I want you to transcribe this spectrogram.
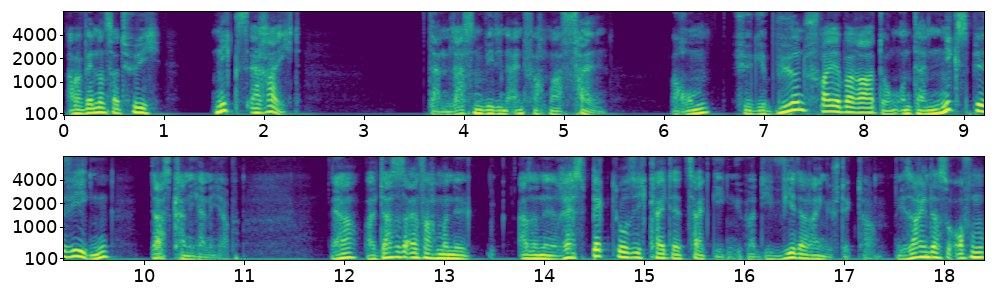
Aber wenn uns natürlich nichts erreicht, dann lassen wir den einfach mal fallen. Warum? Für gebührenfreie Beratung und dann nichts bewegen, das kann ich ja nicht ab. Ja, weil das ist einfach mal eine, also eine Respektlosigkeit der Zeit gegenüber, die wir da reingesteckt haben. Ich sage Ihnen das so offen.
